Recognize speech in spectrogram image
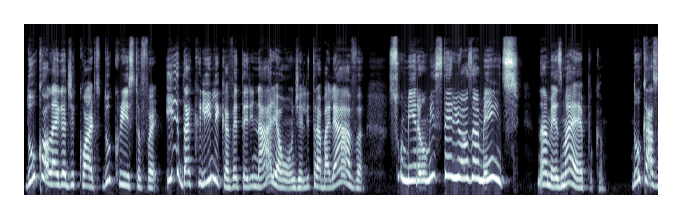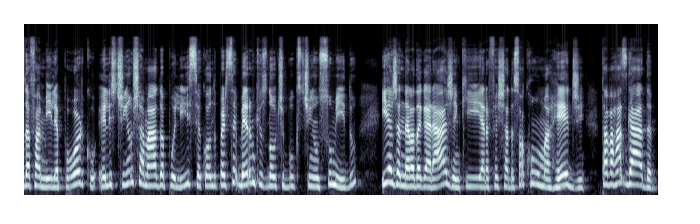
do colega de quarto do Christopher e da clínica veterinária onde ele trabalhava sumiram misteriosamente na mesma época. No caso da família Porco, eles tinham chamado a polícia quando perceberam que os notebooks tinham sumido e a janela da garagem, que era fechada só com uma rede, estava rasgada.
